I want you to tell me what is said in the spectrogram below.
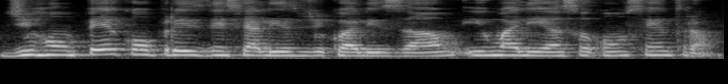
de romper com o presidencialismo de coalizão e uma aliança com o Centrão.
